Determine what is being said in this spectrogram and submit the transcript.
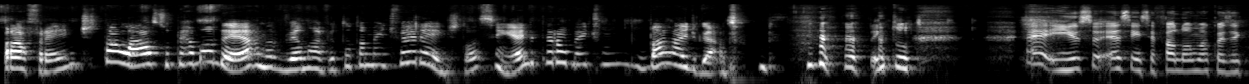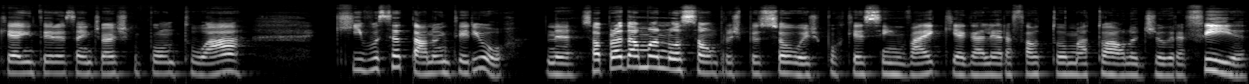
para frente, tá lá super moderna, vivendo uma vida totalmente diferente. Então, assim, é literalmente um balai de gato. tem tudo. É, isso, é assim, você falou uma coisa que é interessante, eu acho que pontuar, que você tá no interior né? Só para dar uma noção para as pessoas, porque assim, vai que a galera faltou uma tua aula de geografia.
